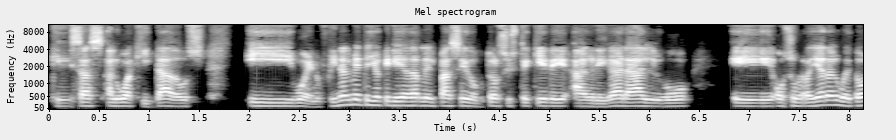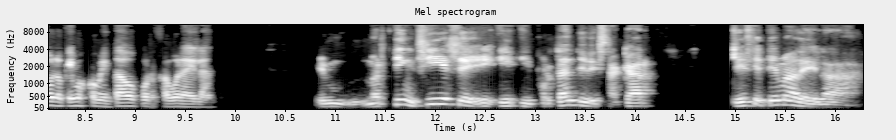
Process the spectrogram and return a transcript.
quizás algo agitados. Y bueno, finalmente yo quería darle el pase, doctor, si usted quiere agregar algo eh, o subrayar algo de todo lo que hemos comentado, por favor, adelante. Eh, Martín, sí es eh, importante destacar que este tema de la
